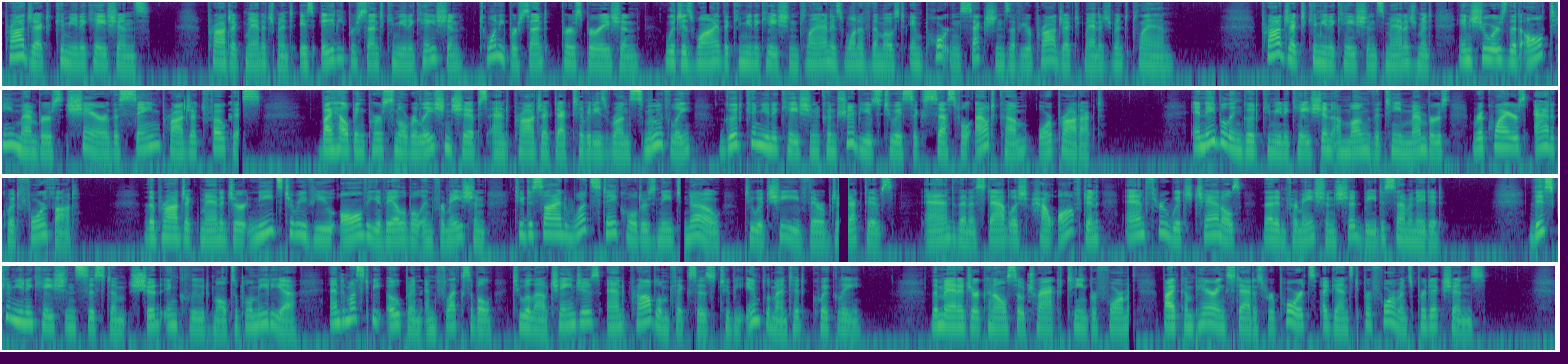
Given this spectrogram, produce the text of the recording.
Project Communications Project management is 80% communication, 20% perspiration, which is why the communication plan is one of the most important sections of your project management plan. Project communications management ensures that all team members share the same project focus. By helping personal relationships and project activities run smoothly, good communication contributes to a successful outcome or product. Enabling good communication among the team members requires adequate forethought. The project manager needs to review all the available information to decide what stakeholders need to know to achieve their objectives, and then establish how often and through which channels that information should be disseminated. This communication system should include multiple media and must be open and flexible to allow changes and problem fixes to be implemented quickly. The manager can also track team performance by comparing status reports against performance predictions.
